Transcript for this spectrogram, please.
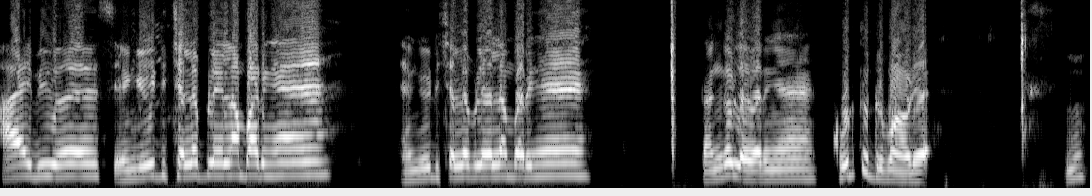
ஹாய் பீவர்ஸ் எங்கள் வீட்டு செல்ல பிள்ளையெல்லாம் பாருங்க. எங்கள் வீட்டு செல்ல பிள்ளையெல்லாம் பாருங்க. தங்க பிள்ளை பாருங்க. கொடுத்துட்ருப்பான் அப்படியே. ம்?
